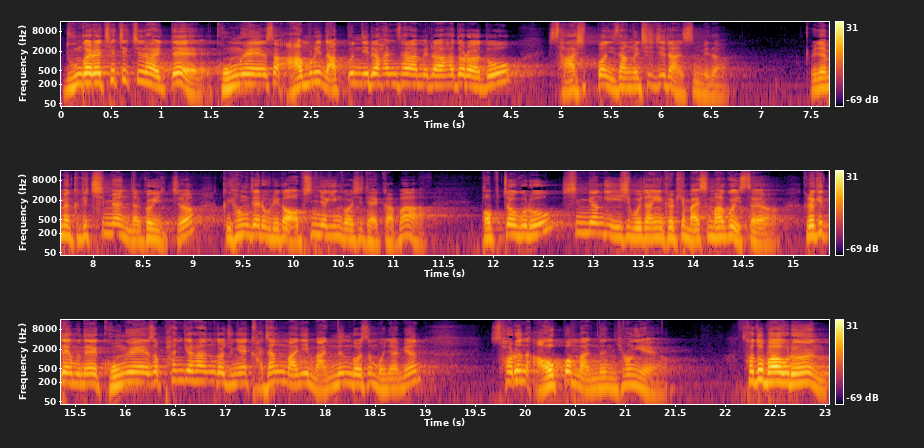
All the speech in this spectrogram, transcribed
누군가를 채찍질할 때 공회에서 아무리 나쁜 일을 한 사람이라 하더라도 40번 이상을 치지를 않습니다. 왜냐하면 그게 치면 거기 있죠. 그 형제를 우리가 업신여긴 것이 될까봐 법적으로 신명기 25장이 그렇게 말씀하고 있어요. 그렇기 때문에 공회에서 판결하는 것 중에 가장 많이 맞는 것은 뭐냐면 39번 맞는 형이에요. 사도 바울은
